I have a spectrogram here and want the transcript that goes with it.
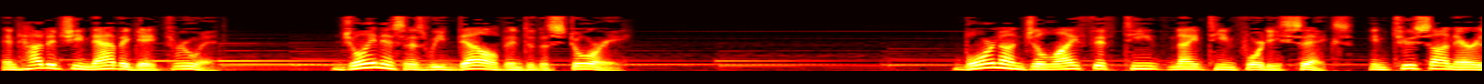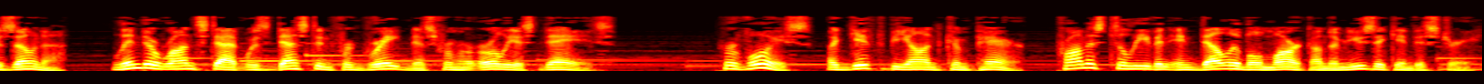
and how did she navigate through it? Join us as we delve into the story. Born on July 15, 1946, in Tucson, Arizona, Linda Ronstadt was destined for greatness from her earliest days. Her voice, a gift beyond compare, promised to leave an indelible mark on the music industry.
